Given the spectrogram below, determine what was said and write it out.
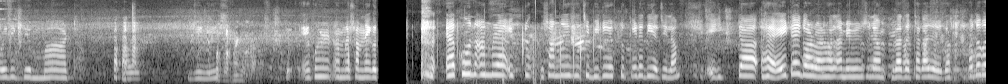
ওই দিক দিয়ে মাঠ জিনিস। তো এখন আমরা সামনে এখন আমরা একটু সামনে এসেছি, ভিডিও একটু কেটে দিয়েছিলাম। এইটা হ্যাঁ এইটাই দরবার হল। আমি ভেবেছিলাম রাজার থাকা জায়গা অথবা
